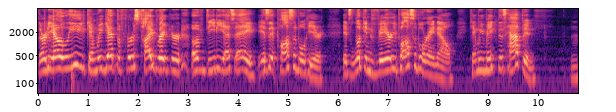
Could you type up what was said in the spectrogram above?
30-0 lead. Can we get the first tiebreaker of DDSA? Is it possible here? It's looking very possible right now. Can we make this happen? Hmm.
